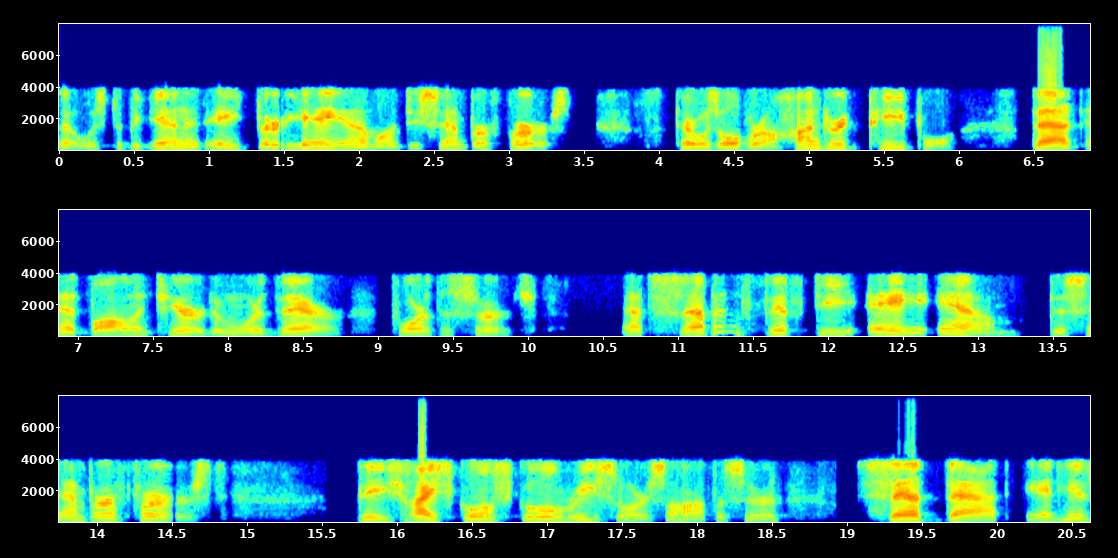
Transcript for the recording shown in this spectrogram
that was to begin at 8:30 a.m. on December 1st. There was over a hundred people that had volunteered and were there for the search. At 7:50 a.m. December 1st, the high school school resource officer said that in his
